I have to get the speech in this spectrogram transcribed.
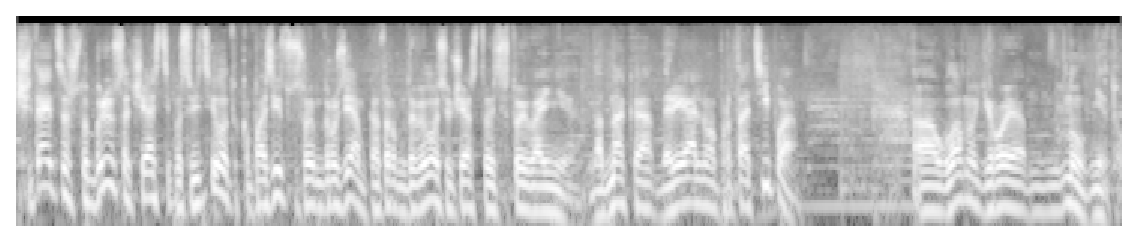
Считается, что Брюс отчасти посвятил эту композицию своим друзьям, которым довелось участвовать в той войне. Однако реального прототипа а у главного героя, ну, нету.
